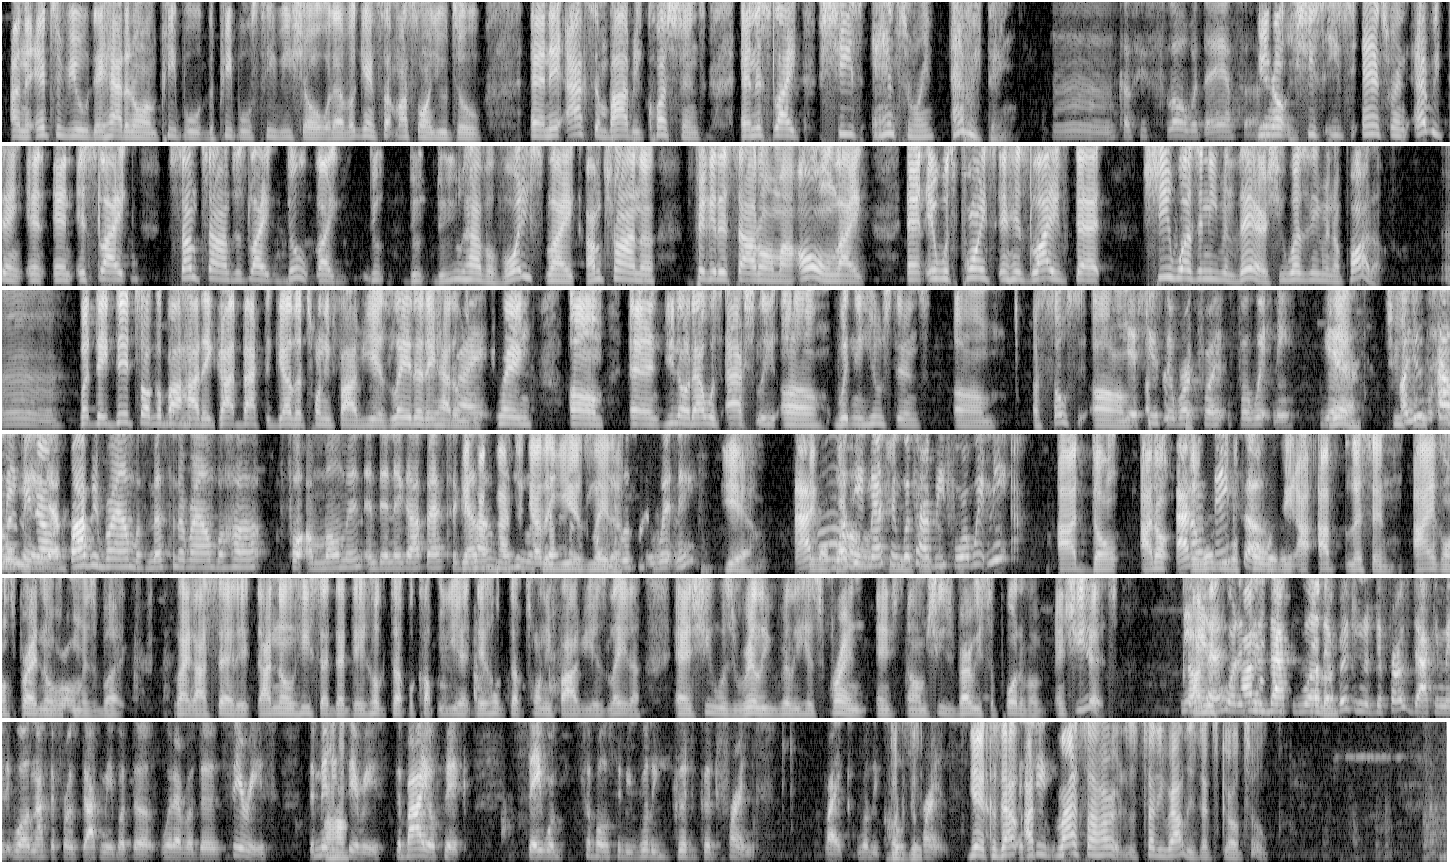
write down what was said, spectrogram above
on the interview they had it on people the people's tv show whatever again something i saw on youtube and they asking bobby questions and it's like she's answering everything Because he's slow with the answer. you know she's he's answering everything and and it's like sometimes it's like dude like do do do you have a voice like i'm trying to figure this out on my own like and it was points in his life that she wasn't even there she wasn't even a part of Mm. but they did talk about how they got back together 25 years later they had a little thing. um and you know that was actually uh whitney houston's um associate um yeah, she used to work for for Whitney. yeah, Yeah. Are you work- telling me you know- that Bobby Brown was messing around with her for a moment and then they got back together? got back when he was together years when later. He was with Whitney. yeah I, They got was he messing with her before Whitney? I don't. I don't. I don't think so. Whitney. I, I listen. I ain't gonna spread no rumors, but like I said, it. I know he said that they hooked up a couple years. They hooked up 25 years later, and she was really, really his friend, and um, she's very supportive of, him, and she is. Yeah, I mean, according I to the doc, well, the original, the first document, well, not the first document, but the whatever the series, the mini Uh-huh. series, the biopic, they were supposed to be really good, good friends, like really close good. friends. Yeah, because that And I, she- last I heard it was Teddy Riley's ex girl too.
